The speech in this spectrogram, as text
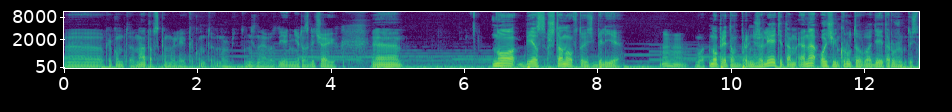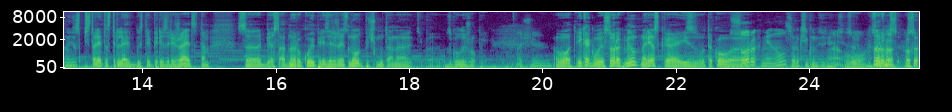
э, каком-то натовском или каком-то, может быть, не знаю, я не различаю их. Э, но без штанов, то есть в белье. Мгм. Вот. Но при этом в бронежилете там, и она очень круто владеет оружием. То есть она с пистолета стреляет, быстро перезаряжается, там с, с одной рукой перезаряжается. Но вот почему-то она, типа, с голой жопой. Очень... Вот. И как бы 40 минут нарезка из вот такого... 40 минут? 40 секунд, извиняюсь. А, 40, о. 40 с- со-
